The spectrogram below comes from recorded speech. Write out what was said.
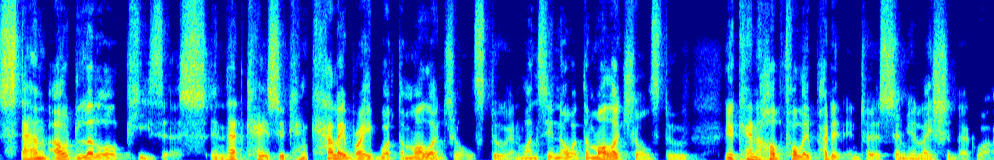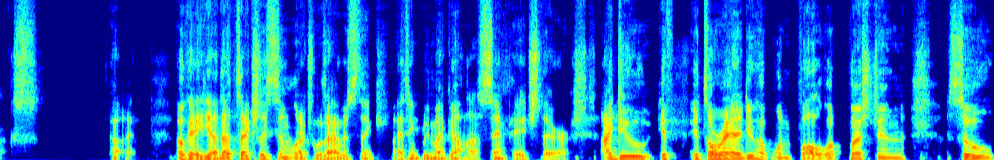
stamp out little pieces. In that case, you can calibrate what the molecules do. And once you know what the molecules do, you can hopefully put it into a simulation that works. Okay, yeah, that's actually similar to what I was thinking. I think we might be on the same page there. I do, if it's all right, I do have one follow up question. So,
